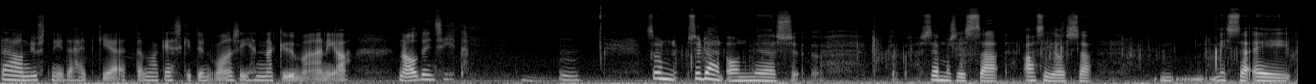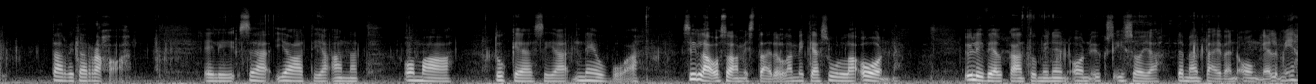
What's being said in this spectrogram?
tää on just niitä hetkiä, että mä keskityn vaan siihen näkymään ja nautin siitä. Mm. Sun sydän on myös semmoisissa asioissa, missä ei tarvita rahaa. Eli sä jaat ja annat omaa tukeasi ja neuvoa sillä osaamistaidolla, mikä sulla on. Ylivelkaantuminen on yksi isoja tämän päivän ongelmia.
